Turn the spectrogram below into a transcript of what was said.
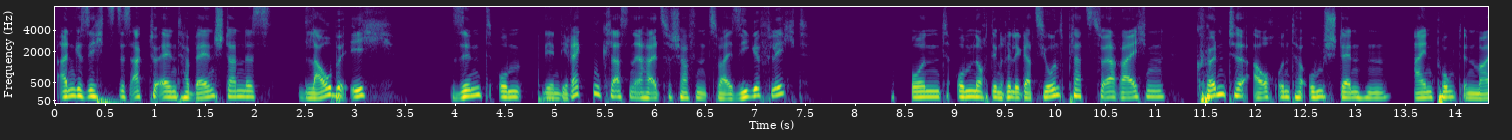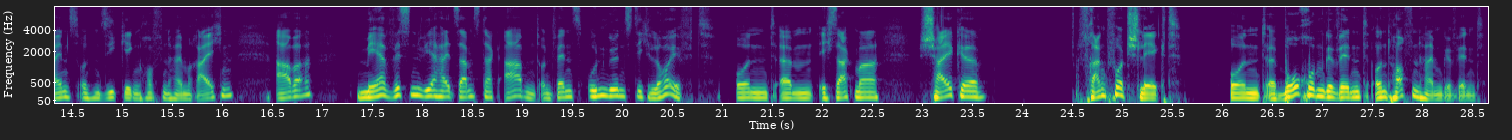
angesichts des aktuellen Tabellenstandes glaube ich, sind, um den direkten Klassenerhalt zu schaffen, zwei Siegepflicht. Und um noch den Relegationsplatz zu erreichen, könnte auch unter Umständen ein Punkt in Mainz und ein Sieg gegen Hoffenheim reichen. Aber mehr wissen wir halt Samstagabend. Und wenn es ungünstig läuft und ähm, ich sag mal, Schalke Frankfurt schlägt und äh, Bochum gewinnt und Hoffenheim gewinnt,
